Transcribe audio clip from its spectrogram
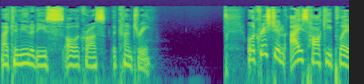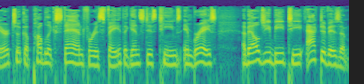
by communities all across the country. Well, a Christian ice hockey player took a public stand for his faith against his team's embrace of LGBT activism.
